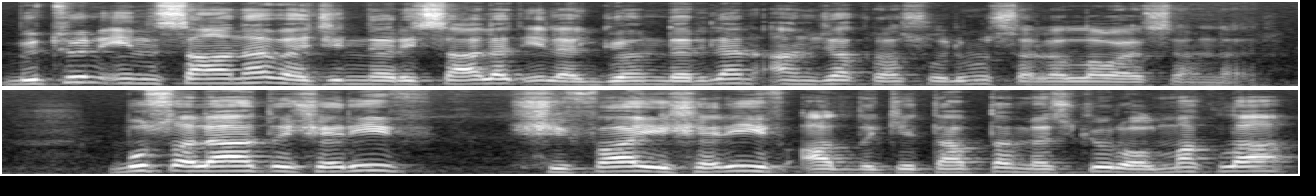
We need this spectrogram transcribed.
Bütün insana ve cinne risalet ile gönderilen ancak Resulümüz sallallahu aleyhi ve sellem'dir. Bu salat-ı şerif Şifai Şerif adlı kitapta mezkur olmakla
